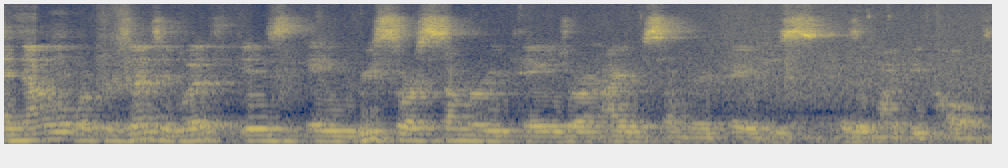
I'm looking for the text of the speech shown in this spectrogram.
And now what we're presented with is a resource summary page or an item summary page, as, it might be called.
